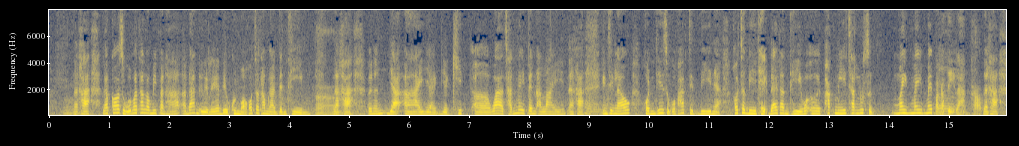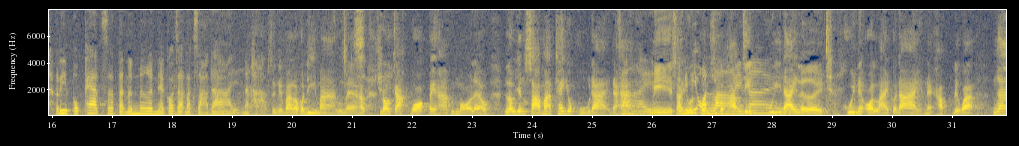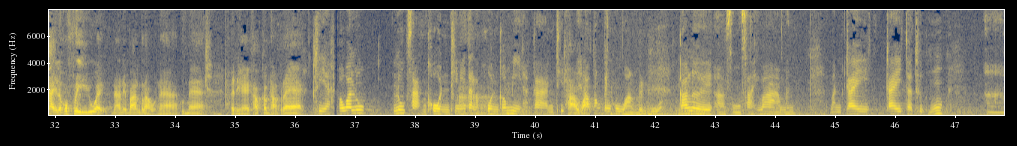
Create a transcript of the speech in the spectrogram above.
นะคะ แล้วก็สมมติว่าถ้าเรามีปัญหาอ่าด้านอื่นเลย เดี๋ยวคุณหมอเขาจะทำงานเป็นทีมอ่านนะคะ เพราะฉะนั้นอย่าอายอย่าอย่าคิดเอ่อว่าฉันไม่เป็นอะไรนะคะ จริงๆแล้วคนที่สุขภาพจิตดีเนี่ยเขาจะดีเทคได้ทันทีว่าเออพักนี้ฉันรู้สึกไม่ไม่ไม่ปกติละครับนะคะ รีบพบแพทย์ซะแต่เนิ่นๆเนี่ยก็จะรักษาได้นะคะ ซึ่งในบ้านเราก็ดีมากคุณแม่ครับ นอกจากวอล์กไปหาคุณหมอแล้ว เรายังสามารถแค่ยกหูได้นะฮะใช่มีสายด่วนเดี๋ยวนี้มีกรมสุขภาพจิตออนไลน์ใช่คุยได้เลย ค่ะคุยในออนไลน์ก็ได้นะครับ เรียกว่าง่ายแล้วก็ฟรีด้วยนะในบ้านเรานะฮะคุณแม่เป็นยังไงครับคำถามแรก เคลียร์ค่ะเพราะว่าลูกลูกสามคนทีนี้อ่าแต่ละคนก็มีอาการที่ทำภาวะ ให้เราต้องเป็นห่วง เป็นห่วง ก็เลยอ่าสงสัยว่ามันมันใกล้ใกล้จะถึงอ่า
